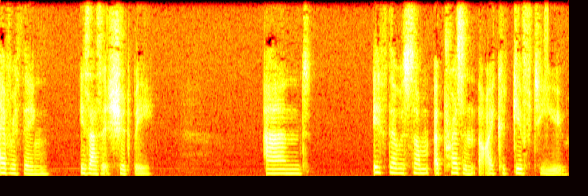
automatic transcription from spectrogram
everything is as it should be. And if there was some a present that I could give to you,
